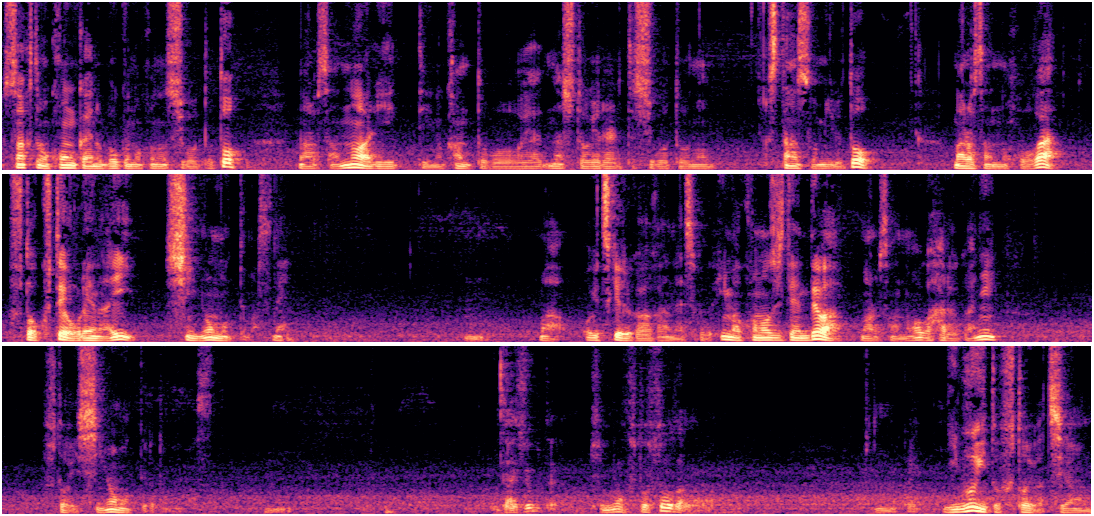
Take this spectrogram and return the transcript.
少なくとも今回の僕のこの仕事とマロさんのアリエッティの監督を成し遂げられた仕事のスタンスを見るとマロさんの方が太くて折れない芯を持ってますね、うん、まあ追いつけるか分からないですけど今この時点ではマロさんの方がはるかに太い芯を持ってると思います。大丈夫だよ。君も太そうだから。鈍いと太いは違うんだと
